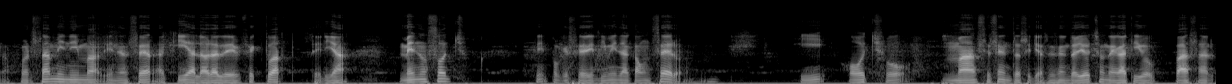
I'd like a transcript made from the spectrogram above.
La fuerza mínima viene a ser aquí a la hora de efectuar sería menos 8, ¿sí? porque se elimina acá un 0. Y 8 más 60 sería 68, negativo pasa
